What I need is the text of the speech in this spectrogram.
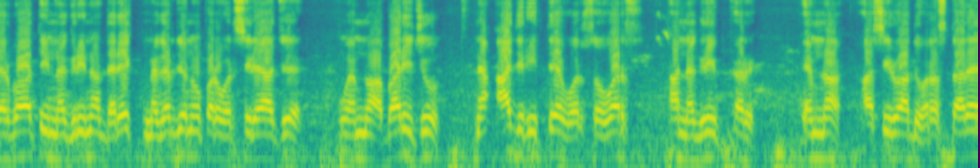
દર્ભાવતી નગરીના દરેક નગરજનો પર વરસી રહ્યા છે. હું એમનો આભારી છું ને આ જ રીતે વર્ષો વર્ષ આ નગરી પર એમના આશીર્વાદ વરસતા રહે.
